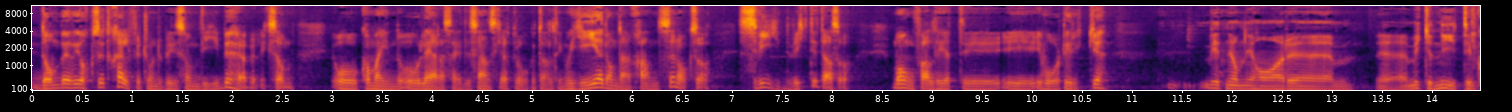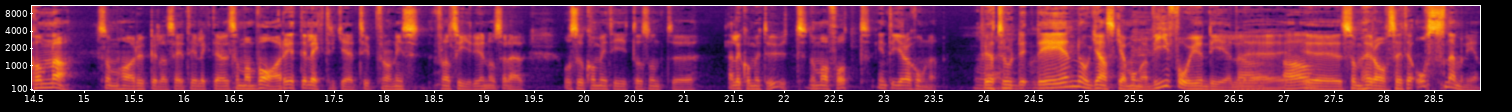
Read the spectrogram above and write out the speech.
de behöver ju också ett självförtroende precis som vi behöver liksom. Och komma in och lära sig det svenska språket och allting och ge dem den chansen också. Svinviktigt alltså. Mångfaldighet i, i, i vårt yrke. Vet ni om ni har eh, eh, mycket nytillkomna som har utbildat sig till elektriker, som har varit elektriker typ från, från Syrien och sådär. Och så kommit hit och sånt, eh, eller kommit ut. De har fått integrationen. För jag tror det, det är nog ganska många, vi får ju en del eh, Ja. Eh, som hör av sig till oss nämligen.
